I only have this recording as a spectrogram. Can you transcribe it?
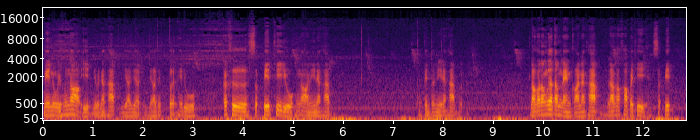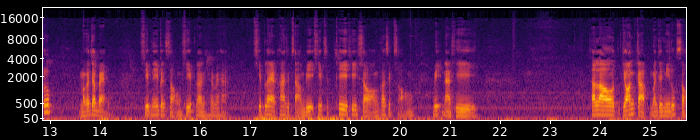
เมนูอยู่ข้างนอกอีกอยู่นะครับ เดี๋ยวเดี๋ยวเดี๋ยวจะเปิดให้ดู ก็คือสปีดที่อยู่ข้างนอกนี้นะครับ จะเป็นตัวนี้นะครับ เราก็ต้องเลือกตำแหน่งก่อนนะครับ แล้วก็เข้าไปที่สปีดปุ๊บ มันก็จะแบ่งคลิปนี้เป็น 2 คลิปแล้วใช่ไหมฮะ คลิปแรก 53 วิ คลิปที่ที่ 2 ก็ 12 วินาที ถ้าเราย้อนกลับมันจะมีลูกศรอ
